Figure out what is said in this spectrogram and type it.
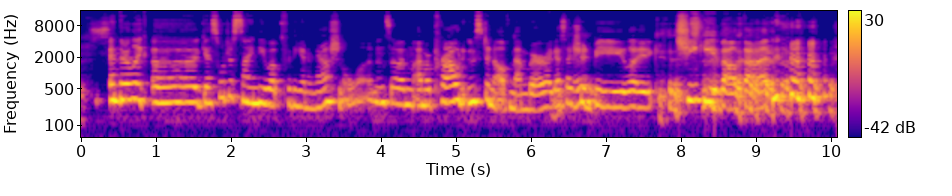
It's, And they're like, uh, guess we'll just sign you up for the international one. And so I'm, I'm a proud Ustinov member. I guess I should be like cheeky about that.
